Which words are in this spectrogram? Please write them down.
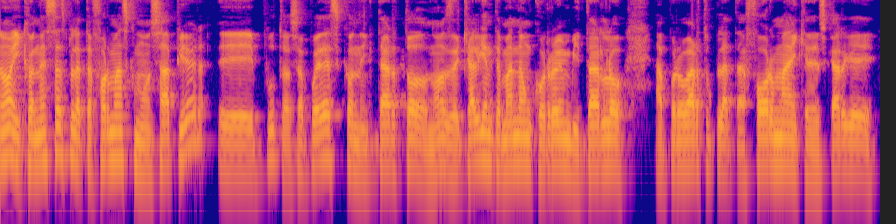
No, y con estas plataformas como Zapier, eh, puta, o sea, puedes conectar todo, ¿no? Desde que alguien te manda un correo, invitarlo a probar tu plataforma y que descargue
